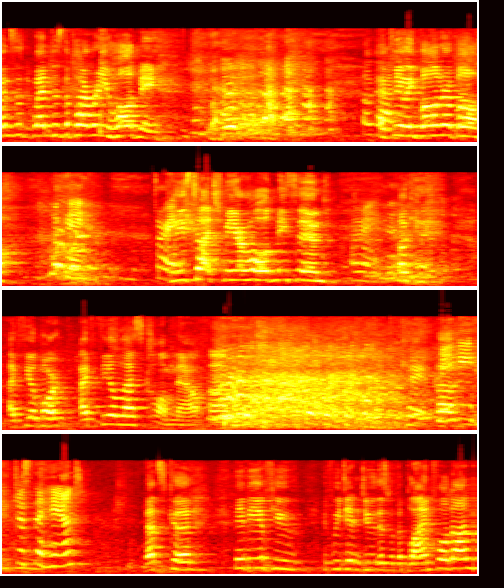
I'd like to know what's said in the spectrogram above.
When's the, when is the part where you hold me? I'm feeling vulnerable. Okay. All right. Please touch me or hold me soon. All right. Okay. I feel more. I feel less calm now. Um, okay. Uh, Maybe just the hand. That's good. Maybe if you if we didn't do this with a blindfold on,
